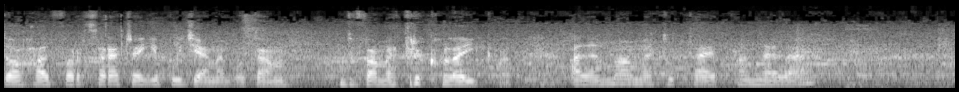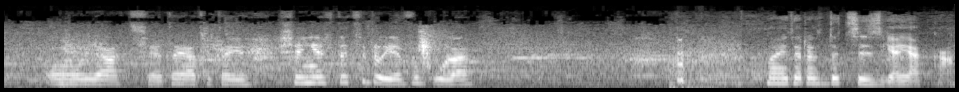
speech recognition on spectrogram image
do Halforca raczej nie pójdziemy, bo tam dwa metry kolejka. Ale mamy tutaj panele. O jacie, to ja tutaj się nie zdecyduję w ogóle. No i teraz decyzja jaka?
